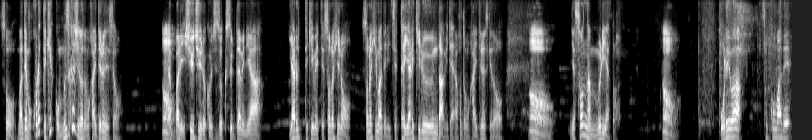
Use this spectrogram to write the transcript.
そう。まあでもこれって結構難しいことも書いてるんですよ。やっぱり。り集中力を持続するためには、やるって決めて、その日の、その日までに絶対やりきるんだみたいなことも書いてるんですけど、いや、そんなん無理やと。俺はそこまで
